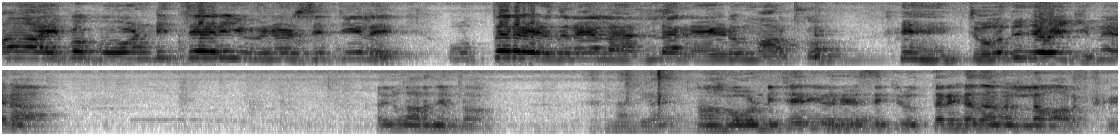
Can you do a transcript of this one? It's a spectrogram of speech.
ആ ഇപ്പൊ പോണ്ടിച്ചേരി യൂണിവേഴ്സിറ്റിയിൽ ഉത്തരം എഴുതുന്നതിന് നല്ല ഗ്രേഡും മാർക്കും. ചോദ്യം ചോദിക്കുന്നതിനാ? നിങ്ങൾ അറിഞ്ഞിട്ടുണ്ടോ? ആ പോണ്ടിച്ചേരി യൂണിവേഴ്സിറ്റി ഉത്തരേതാണല്ലോ മാർക്ക്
